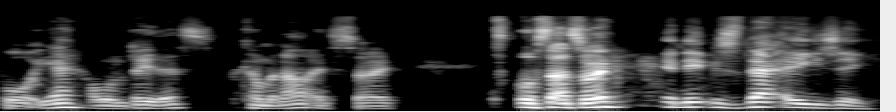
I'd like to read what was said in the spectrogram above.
thought, yeah, I want to do this, become an artist. So, what's that? Sorry. And it was that easy.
